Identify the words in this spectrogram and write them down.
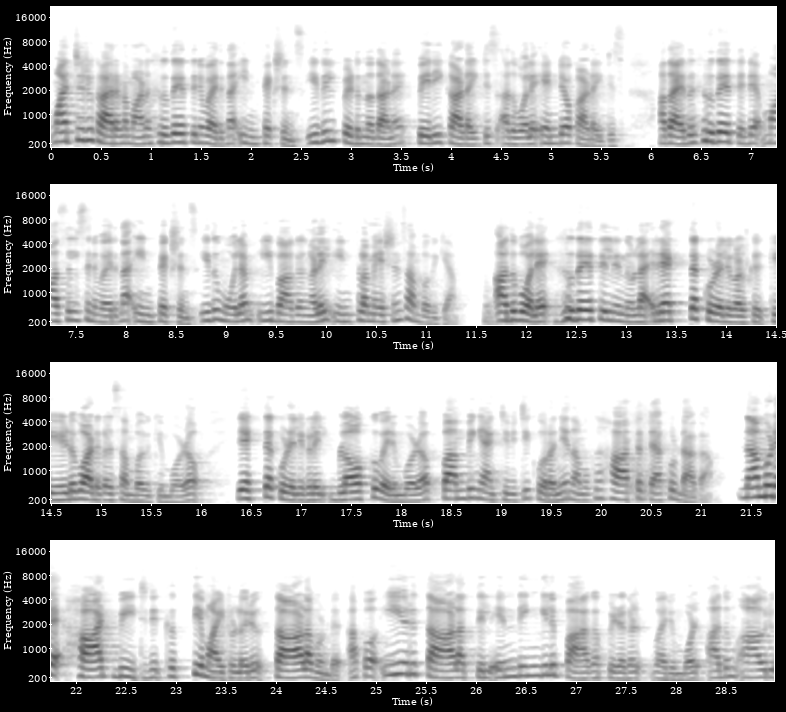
മറ്റൊരു കാരണമാണ് ഹൃദയത്തിന് വരുന്ന ഇൻഫെക്ഷൻസ്. ഇതിൽ പെടുന്നതാണ് പെരികാർഡൈറ്റിസ് അതുപോലെ എൻഡോകാർഡൈറ്റിസ്. അതായത് ഹൃദയത്തിന്റെ മസിൽസിന് വരുന്ന ഇൻഫെക്ഷൻസ്. ഇതുമൂലം ഈ ഭാഗങ്ങളിൽ ഇൻഫ്ലമേഷൻ സംഭവിക്കാം. അതുപോലെ ഹൃദയത്തിൽ നിന്നുള്ള രക്തക്കുഴലുകൾക്ക് കേടുപാടുകൾ സംഭവിക്കുമ്പോഴോ രക്തക്കുഴലുകളിൽ ബ്ലോക്ക് വരുമ്പോഴോ പമ്പിംഗ് ആക്ടിവിറ്റി കുറഞ്ഞ് നമുക്ക് ഹാർട്ട് അറ്റാക്ക് ഉണ്ടാകാം. നമ്മുടെ ഹാർട്ട് ബീറ്റിന് കൃത്യമായിട്ടുള്ളൊരു താളമുണ്ട്. അപ്പോൾ ഈ ഒരു താളത്തിൽ എന്തെങ്കിലും പാകപ്പിഴകൾ വരുമ്പോൾ അതും ആ ഒരു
